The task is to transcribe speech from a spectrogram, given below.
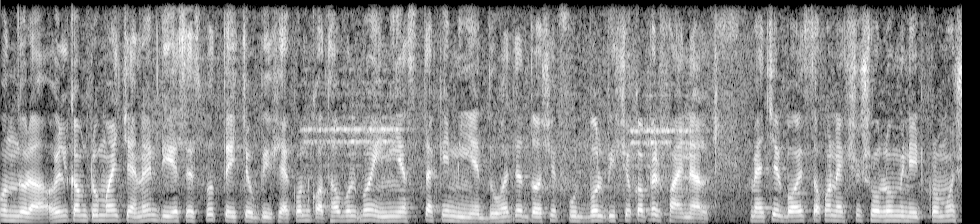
বন্ধুরা welcome to my channel DSS four তেইশ চব্বিশ। এখন কথা বলব ইনিয়েস্তাকে নিয়ে দু হাজার দশের ফুটবল বিশ্বকাপের ফাইনাল। ম্যাচের বয়স তখন একশো ষোলো মিনিট। ক্রমশ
